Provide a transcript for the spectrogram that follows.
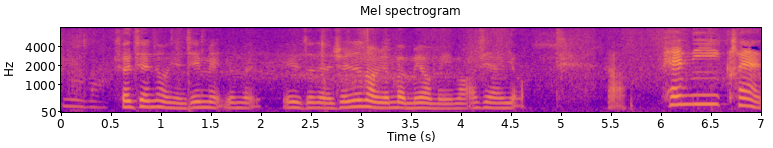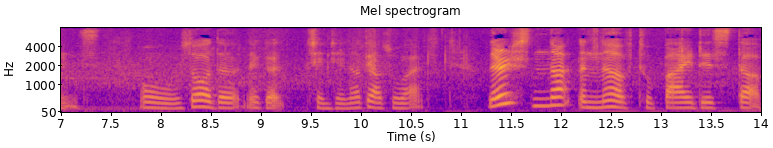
没有吧？存钱筒眼睛没原本，因为真的，存钱筒原本没有眉毛，现在有。啊，Penny Cleanse，哦，所有的那个钱钱都掉出来。There's not enough to buy this stuff，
